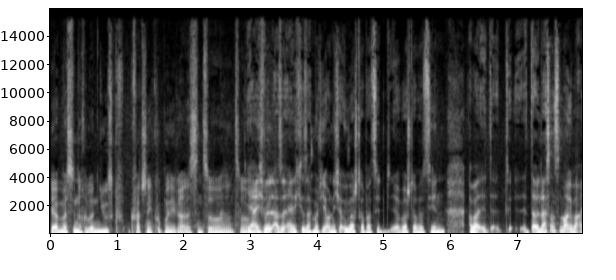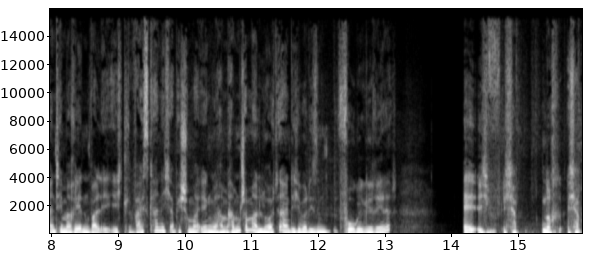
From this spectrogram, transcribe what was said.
Ja, möchtest du noch über News quatschen? Ich guck mal hier gerade, das sind so, sind so. Ja, ich will, also ehrlich gesagt, möchte ich auch nicht überstrapazieren, aber äh, da, lass uns mal über ein Thema reden, weil ich weiß gar nicht, ob ich schon mal irgendwo, haben, haben schon mal Leute eigentlich über diesen Vogel geredet? Ey, ich, ich habe noch, ich habe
